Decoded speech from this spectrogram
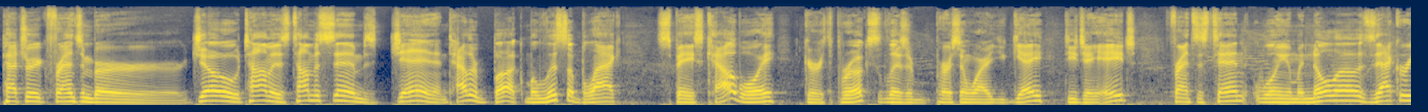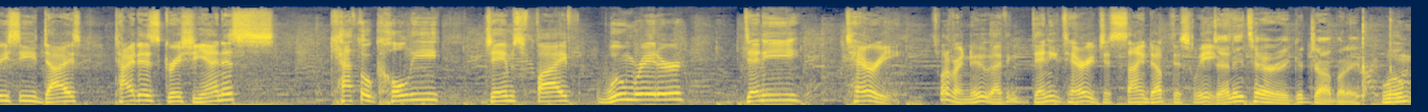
Patrick Franzenberg, Joe Thomas, Thomas Sims, Jen, Tyler Buck, Melissa Black, Space Cowboy, Girth Brooks, Lizard Person, Why Are You Gay, DJ H, Francis 10, William Manolo, Zachary C. Dice, Titus Gracianus, Cathal Coley, James Fife, Womb Raider, Denny Terry. It's one of our new. I think Denny Terry just signed up this week. Denny Terry, good job, buddy. Womb,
